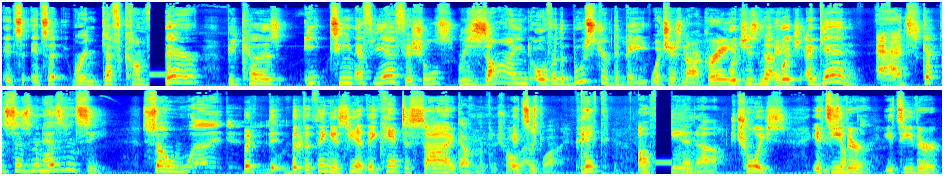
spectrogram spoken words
it's it's a we're in DefCon there because 18 FDA officials resigned over the booster debate, which is not great. which is not Eh, which again adds skepticism and hesitancy. So, uh, But the, but the thing is, yeah, they can't decide. Government control, It's that's like why. pick a Yeah, no. choice. It's Do either something. it's either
